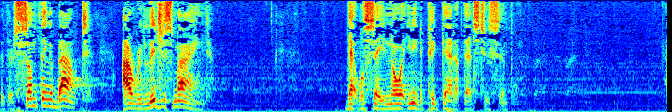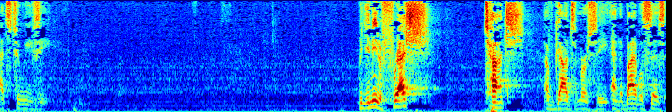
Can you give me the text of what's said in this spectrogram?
that there's something about our religious mind that will say, you know what, you need to pick that up. That's too simple. That's too easy. But you need a fresh touch of God's mercy. And the Bible says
